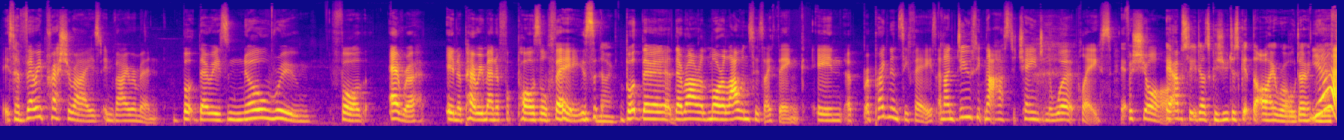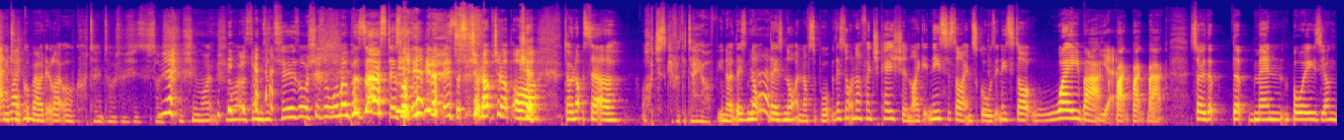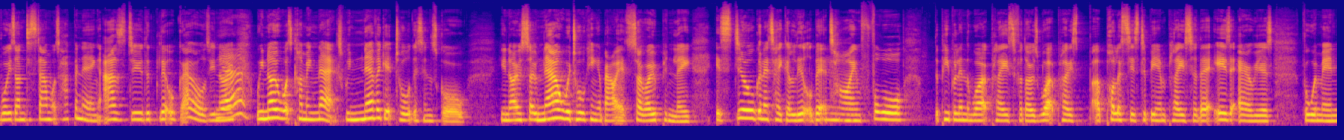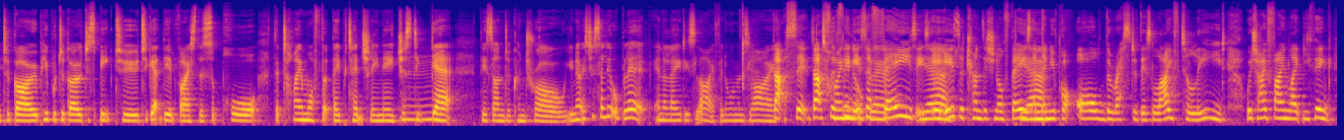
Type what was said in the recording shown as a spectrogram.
it's a very pressurized environment, but there is no room for error in a perimenopausal phase. No. But there there are more allowances, I think, in a, a pregnancy phase, and I do think that has to change in the workplace for sure. It absolutely does because you just get the eye roll, don't you? Yeah, if you like, talk about it like, oh god, don't talk to her. She's like, she, she might, she might have sent to tears, or she's a woman possessed. It's like, you know, it's shut up, shut up. Or oh. don't upset her. Oh, just give her the day off. You know, there's not Yeah. there's not enough support, but there's not enough education. Like it needs to start in schools. It needs to start way back, Yeah. back, back, back, so that that men, boys, young boys understand what's happening, as do the little girls. You know, Yeah. we know what's coming next. We never get taught this in school. You know, so now we're talking about it so openly. It's still going to take a little bit of Mm. time for the people in the workplace, for those workplace uh, policies to be in place. So there is areas for women to go, people to go to speak to, to get the advice, the support, the time off that they potentially need just Mm. to get this under control. You know, it's just a little blip in a lady's life, in a woman's life. That's it. That's the thing. It's a blip. phase. It's, Yeah. It is a transitional phase, Yeah. and then you've got all the rest of this life to lead, which I find like you think.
